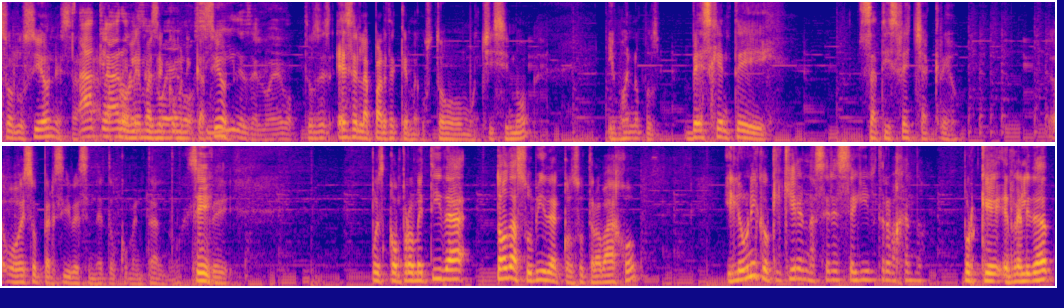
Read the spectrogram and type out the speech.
soluciones a, ah, claro. a problemas de luego, comunicación. Sí, desde luego. Entonces, esa es la parte que me gustó muchísimo. Y bueno, pues ves gente satisfecha, creo. O eso percibes en el documental, ¿no? Sí. Gente, pues comprometida toda su vida con su trabajo y lo único que quieren hacer es seguir trabajando. Porque en realidad,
